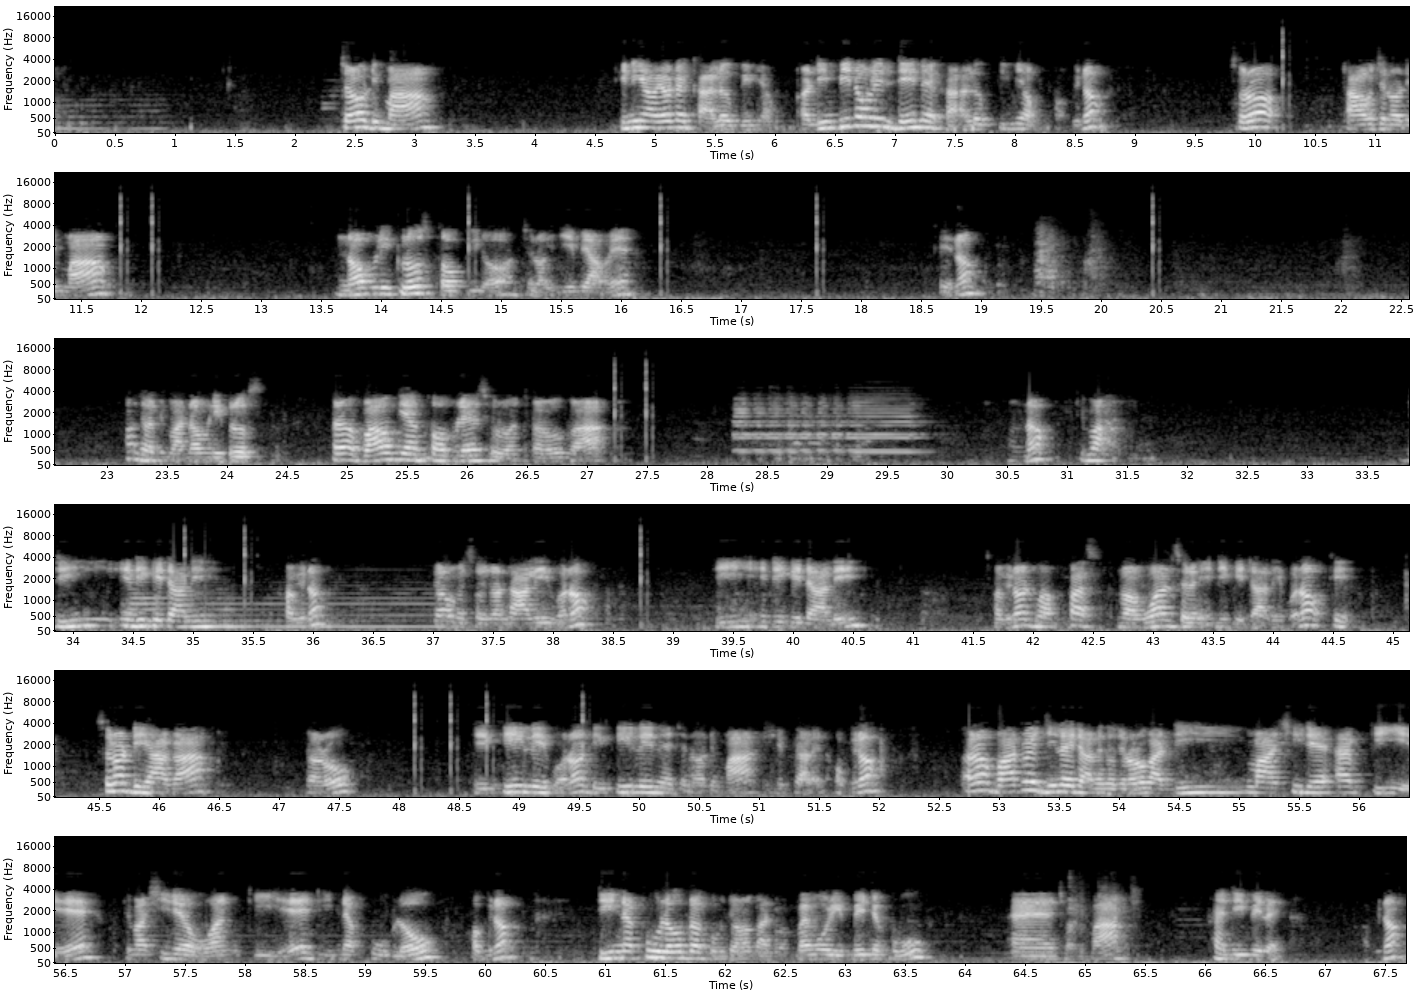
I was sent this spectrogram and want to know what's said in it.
ကျွန်တော်ဒီမှာဒီနေရာရောက်တဲ့ခါအလုပ်ပြီးမြောက်အဒီပြီးတော့လေးဒင်းတဲ့ခါအလုပ်ပြီးမြောက်ပေါ့ပြီနော်ဆိုတော့ဒါကိုကျွန်တော်ဒီမှာ normally close တော့ပြီးတော့ကျွန်တော်ရေးပြမယ် ဖြစ်နော်ဟုတ်တယ်ဒီမှာ normally close အဲ့တော့ဘာအောင်ပြန်ခေါ်မလဲဆိုတော့ကျွန်တော်တို့ကနော်ဒီမှာဒီ indicator လေးဟုတ်ပြီနော်ပြောမယ်ဆိုတော့ဒါလေးပေါ့နော်ဒီ indicator လေးဟုတ်ပြီနော်ဒီမှာ first နော်1ဆိုတဲ့ indicator လေးပေါ့နော် okay ဆိုတော့ဒီဟာကကျွန်တော်တို့ ဒီ key လေးပေါ့နော်ဒီ key လေးနဲ့ကျွန်တော်ဒီမှာရှင်းပြလိုက်တော့ပြီနော်အဲ့တော့ဘာအတွက်ကြည့်လိုက်တာလဲဆိုကျွန်တော်တို့ကဒီမှာရှိတဲ့ app key ရယ်ဒီမှာရှိတဲ့ one key ရယ်ဒီနှစ်ခုလုံးဟုတ်ပြီနော်ဒီနှစ်ခုလုံးအတွက်ကိုကျွန်တော်တို့က memory bit တစ်ခုအဲကျွန်တော်ဒီမှာဖန်တီးပေးလိုက်ဟုတ်ပြီနော်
